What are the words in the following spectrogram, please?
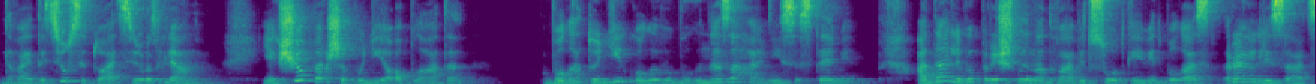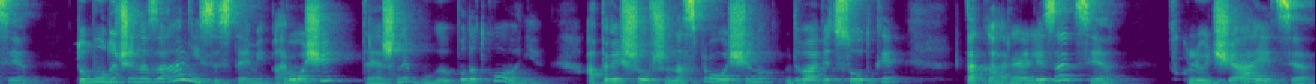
Давайте цю ситуацію розглянемо. Якщо перша подія оплата була тоді, коли ви були на загальній системі, а далі ви прийшли на 2% і відбулася реалізація, то, будучи на загальній системі, гроші теж не були оподатковані. А перейшовши на спрощену 2%, така реалізація включається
